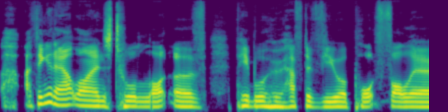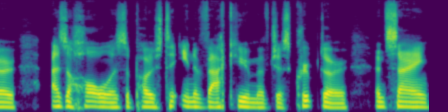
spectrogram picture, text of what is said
I think it outlines to a lot of people who have to view a portfolio as a whole as opposed to in a vacuum of just crypto and saying,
